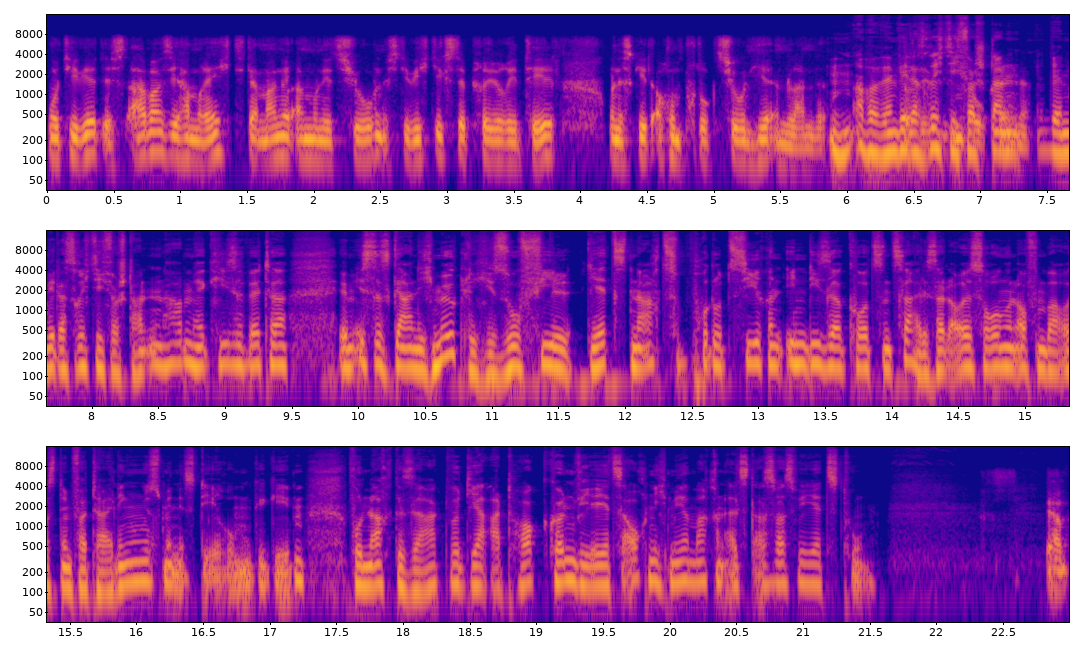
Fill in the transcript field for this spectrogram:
motiviert ist. Aber Sie haben recht, der Mangel an Munition ist die wichtigste Priorität und es geht auch um Produktion hier im Lande. Mhm, aber wenn wir das, das richtig verstanden, wenn wir das richtig verstanden haben, Herr Kiesewetter, ähm, ist es gar nicht möglich, so viel jetzt nachzuproduzieren in dieser kurzen Zeit. Es hat Äußerungen offenbar aus dem Verteidigungsministerium gegeben, wonach gesagt wird, ja, ad hoc können wir jetzt auch nicht mehr machen als das, was wir jetzt tun. Ja,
